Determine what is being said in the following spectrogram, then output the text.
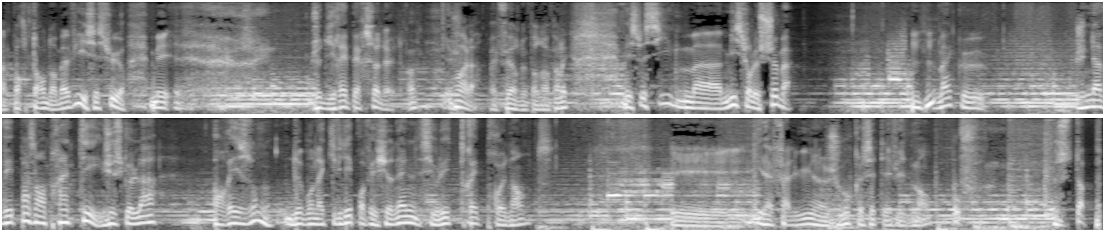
important dans ma vie, c'est sûr, mais euh, je dirais personnel. hein. Je Voilà. préfère ne pas en parler. Mais ceci m'a mis sur le chemin. Chemin que je n'avais pas emprunté jusque-là en raison de mon activité professionnelle, si vous voulez, très prenante. Et il a fallu un jour que cet événement, ouf, me stoppe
